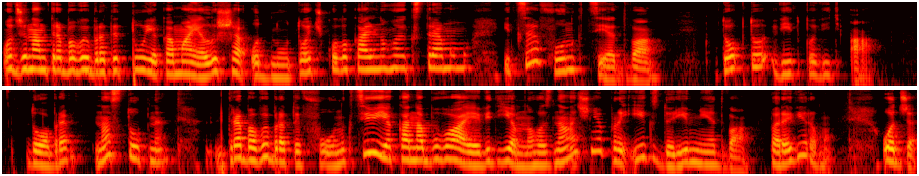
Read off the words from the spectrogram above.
Отже, нам треба вибрати ту, яка має лише одну точку локального екстремуму, і це функція 2, тобто відповідь А. Добре, наступне. Треба вибрати функцію, яка набуває від'ємного значення при х дорівнює 2. Перевіримо. Отже,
